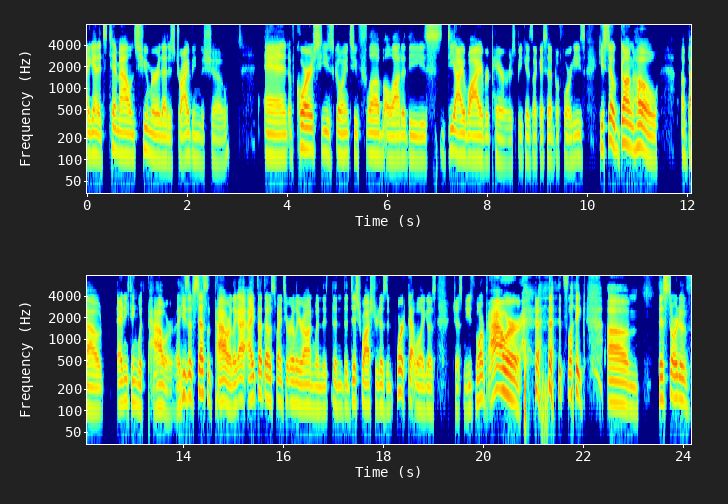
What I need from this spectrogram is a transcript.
Again, it's Tim Allen's humor that is driving the show. And of course, he's going to flub a lot of these DIY repairs because, like I said before, he's he's so gung ho about anything with power. Like he's obsessed with power. Like I, I thought that was funny too earlier on when the, the the dishwasher doesn't work that well. He goes, just needs more power. it's like um this sort of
